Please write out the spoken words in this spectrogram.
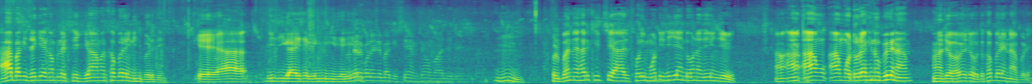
આ બાકી જગ્યા કમ્પ્લીટ થઈ ગઈ. આમાં ખબર નહીં પડતી કે આ બીજી ગાય છે કે એની છે બાકી સેમ હમ. પણ બંને હરખી જ છે. આ થોડી મોટી થઈ જાય ને તો ઓના જેવી ને જેવી. આમ આમ મોઢું રાખીને પીવે ને આમ. હા જો હવે જો તો ખબર ના પડે.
